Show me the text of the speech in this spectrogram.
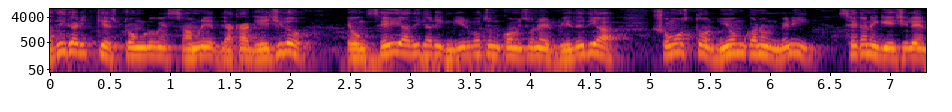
আধিকারিককে স্ট্রংরুমের সামনে দেখা গিয়েছিল এবং সেই আধিকারিক নির্বাচন কমিশনের বেঁধে দেওয়া সমস্ত নিয়মকানুন মেনেই সেখানে গিয়েছিলেন।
